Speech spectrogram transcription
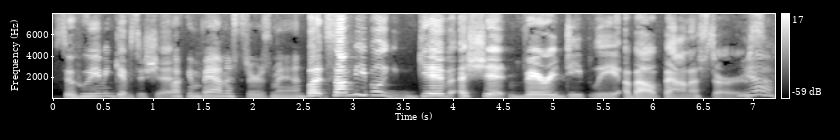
So who even gives a shit? fucking banisters, man. But some people give a shit very deeply about banisters. yeah.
